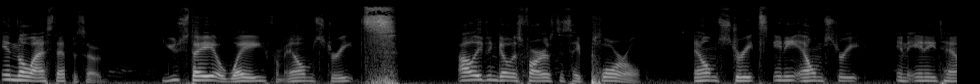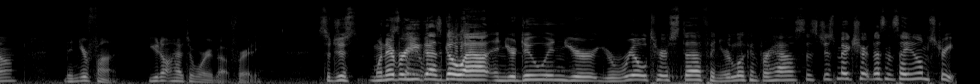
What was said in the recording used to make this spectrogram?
in the last episode, you stay away from Elm Streets. I'll even go as far as to say plural. Elm Streets, any Elm Street in any town, then you're fine. You don't have to worry about Freddy. So just whenever you guys go out and you're doing your your realtor stuff and you're looking for houses, just make sure it doesn't say Elm Street,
